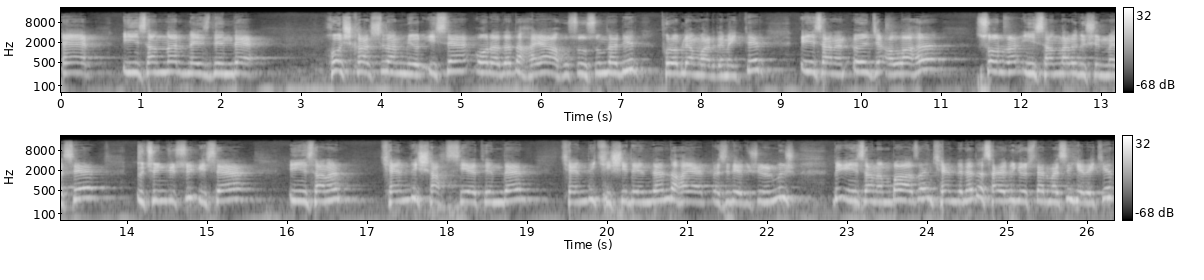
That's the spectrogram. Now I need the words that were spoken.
eğer insanlar nezdinde hoş karşılanmıyor ise orada da haya hususunda bir problem var demektir. İnsanın önce Allah'ı sonra insanları düşünmesi, üçüncüsü ise insanın kendi şahsiyetinden, kendi kişiliğinden de hayal etmesi diye düşünülmüş. Bir insanın bazen kendine de saygı göstermesi gerekir.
